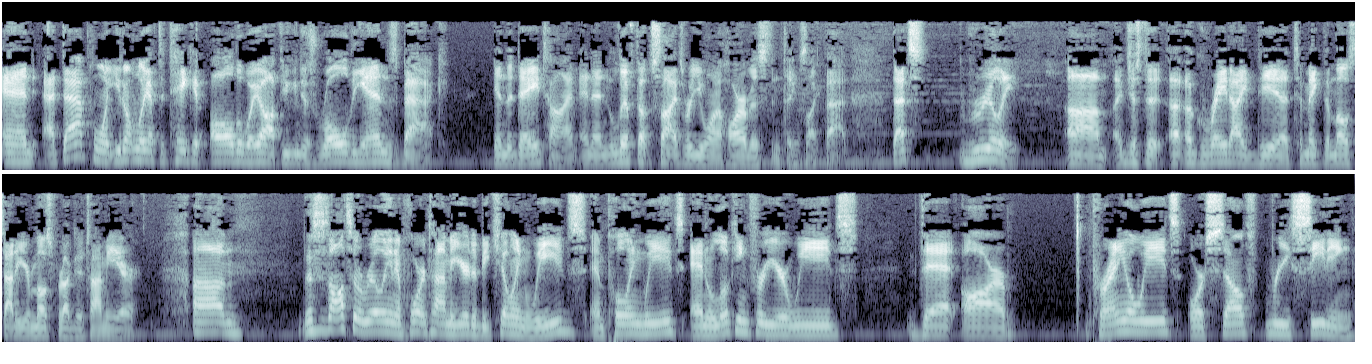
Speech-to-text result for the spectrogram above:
And at that point, you don't really have to take it all the way off. You can just roll the ends back in the daytime and then lift up sides where you want to harvest and things like that. That's really um, just a, a great idea to make the most out of your most productive time of year. Um, this is also really an important time of year to be killing weeds and pulling weeds and looking for your weeds that are perennial weeds or self reseeding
